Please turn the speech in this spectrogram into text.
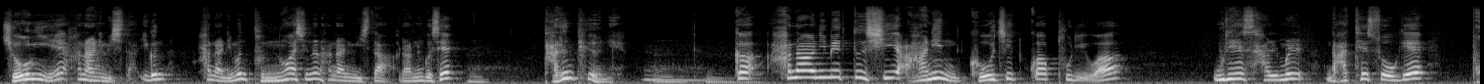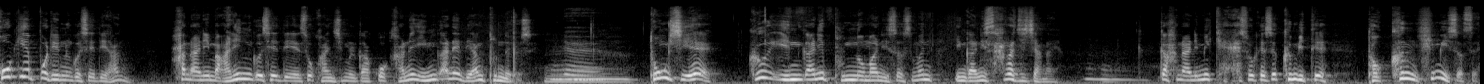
정의의 하나님이시다. 이건 하나님은 분노하시는 하나님이시다라는 것의 다른 표현이에요 그러니까 하나님의 뜻이 아닌 거짓과 불의와 우리의 삶을 나태 속에 포기해 버리는 것에 대한 하나님 아닌 것에 대해서 관심을 갖고 가는 인간에 대한 분노였어요. 예. 동시에 그 인간이 분노만 있었으면 인간이 사라지잖아요. 그러니까 하나님이 계속해서 그 밑에 더 큰 힘이 있었어요.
